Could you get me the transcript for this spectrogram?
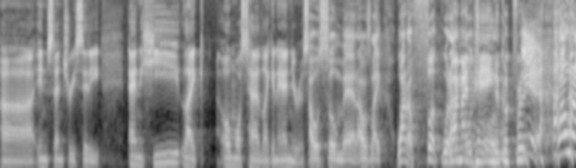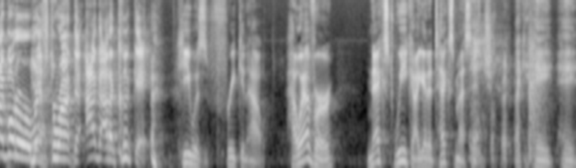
uh, in Century City. And he like almost had like an aneurysm. I was so mad. I was like, why the fuck would Why I? Why am I go paying a- to cook for this? Yeah. Why would I go to a Yeah. restaurant that I gotta cook at? he was freaking out. However, next week I get a text message like, "Hey, hey,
